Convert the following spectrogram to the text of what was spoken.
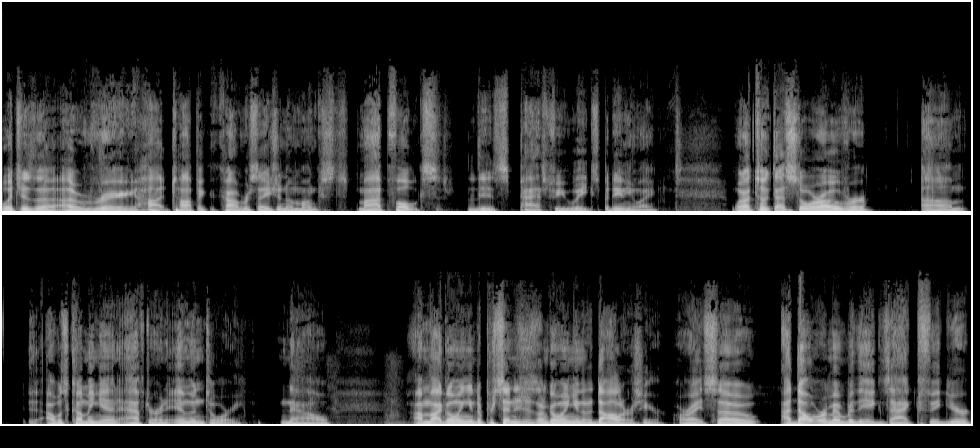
which is a, a very hot topic of conversation amongst my folks this past few weeks. But anyway, when I took that store over, um, I was coming in after an inventory. Now, I'm not going into percentages, I'm going into the dollars here. All right. So I don't remember the exact figure.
